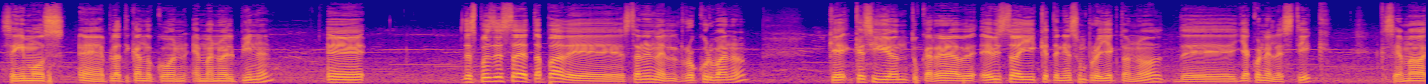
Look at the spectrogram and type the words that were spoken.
Seguimos eh, platicando con Emanuel Pina. Eh, después de esta etapa de estar en el rock urbano, ¿qué, siguió en tu carrera? He visto ahí que tenías un proyecto, ¿no? De, ya con el stick, que se llamaba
